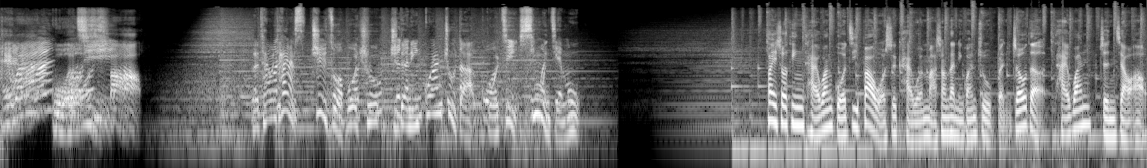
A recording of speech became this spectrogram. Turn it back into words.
台湾国际报，The Taiwan Times 制作播出，值得您关注的国际新闻节目。欢迎收听《台湾国际报》，我是凯文，马上带您关注本周的台湾真骄傲。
